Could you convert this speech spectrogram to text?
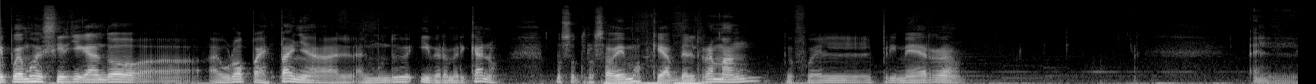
¿qué podemos decir llegando a, Europa, a España, al, mundo iberoamericano? Nosotros sabemos que Abdel Rahman, que fue el primer el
